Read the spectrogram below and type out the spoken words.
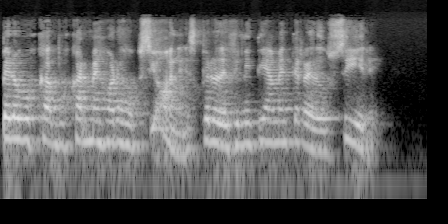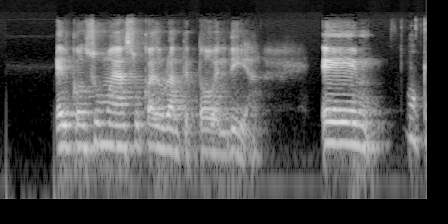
pero buscar mejores opciones, pero definitivamente reducir el consumo de azúcar durante todo el día. Em, ok.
